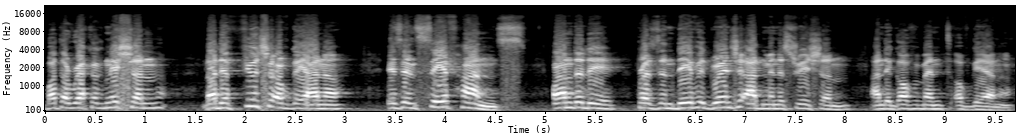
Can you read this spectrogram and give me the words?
but a recognition that the future of Guyana is in safe hands under the President David Granger administration and the government of Guyana.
